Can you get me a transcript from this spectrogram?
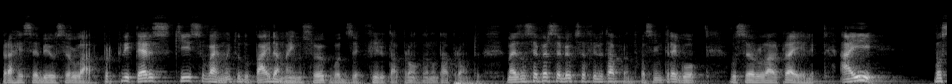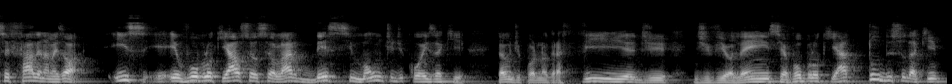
para receber o celular, por critérios que isso vai muito do pai e da mãe, não sou eu que vou dizer, filho está pronto ou não está pronto. Mas você percebeu que seu filho está pronto, você entregou o celular para ele. Aí você fala, não, mas ó, isso, eu vou bloquear o seu celular desse monte de coisa aqui. Então, de pornografia, de, de violência, vou bloquear tudo isso daqui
